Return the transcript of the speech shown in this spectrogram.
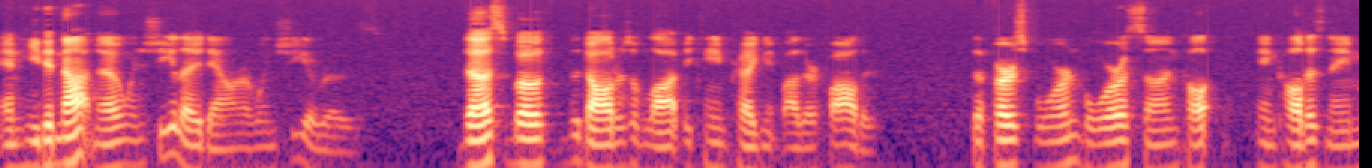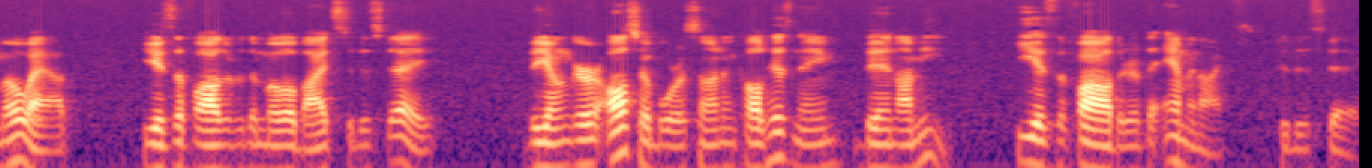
and he did not know when she lay down or when she arose. Thus both the daughters of Lot became pregnant by their father. The firstborn bore a son called, and called his name Moab. He is the father of the Moabites to this day. The younger also bore a son and called his name Ben Ami. He is the father of the Ammonites to this day.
